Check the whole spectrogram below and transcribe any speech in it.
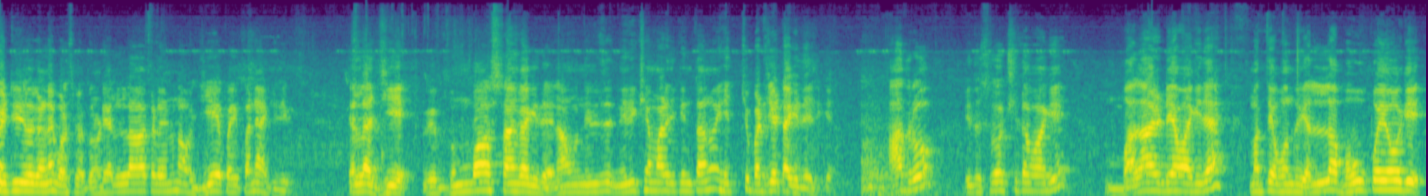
ಮೆಟೀರಿಯಲ್ಗಳನ್ನೇ ಬಳಸಬೇಕು. ನೋಡಿ, ಎಲ್ಲ ಕಡೆಯೂ ನಾವು ಜಿ ಎ ಪೈಪನ್ನೇ ಹಾಕಿದ್ದೀವಿ. ಎಲ್ಲ ಜಿ ಎ. ತುಂಬ ಸ್ಟ್ರಾಂಗ್ ಆಗಿದೆ. ನಾವು ನಿರೀ- ನಿರೀಕ್ಷೆ ಮಾಡೋದಕ್ಕಿಂತನೂ ಹೆಚ್ಚು ಬಡ್ಜೆಟ್ ಆಗಿದೆ ಇದಕ್ಕೆ ಆದರೂ ಇದು ಸುರಕ್ಷಿತವಾಗಿ ಬಲಾಢ್ಯವಾಗಿದೆ. ಮತ್ತು ಒಂದು ಎಲ್ಲ ಬಹುಪಯೋಗಿ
